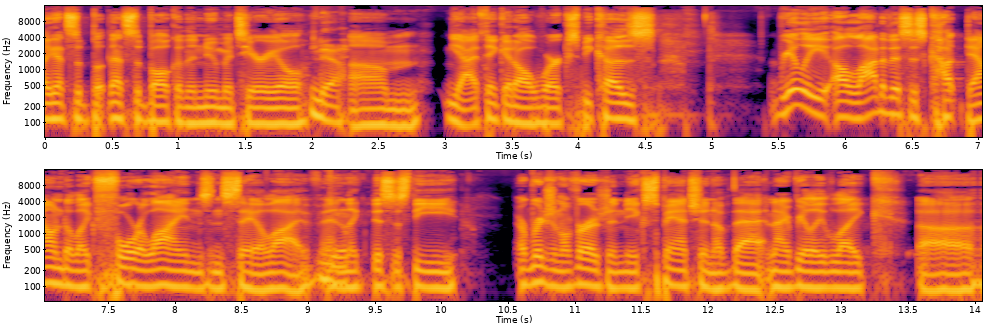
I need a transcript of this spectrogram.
Like that's the that's the bulk of the new material. Yeah. Um yeah, I think it all works because really a lot of this is cut down to like four lines and stay alive. And Yep. like this is the original version, the expansion of that and I really like uh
